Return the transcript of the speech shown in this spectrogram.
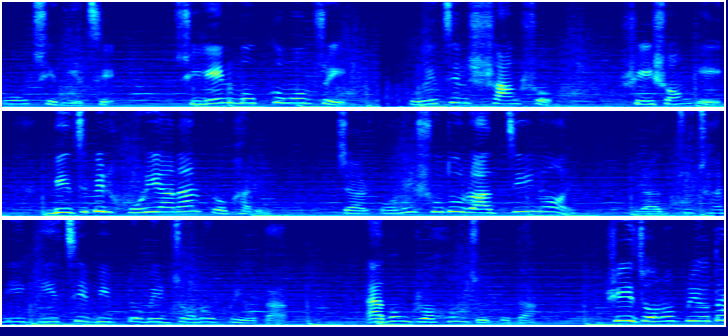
পৌঁছে দিয়েছে। ছিলেন মুখ্যমন্ত্রী, হয়েছেন সাংসদ, সেই সঙ্গে বিজেপির হরিয়ানার প্রভারী, যার ফলে শুধু রাজ্যেই নয়, রাজ্য ছাড়িয়ে গিয়েছে বিপ্লবের জনপ্রিয়তা এবং গ্রহণযোগ্যতা। সেই জনপ্রিয়তা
